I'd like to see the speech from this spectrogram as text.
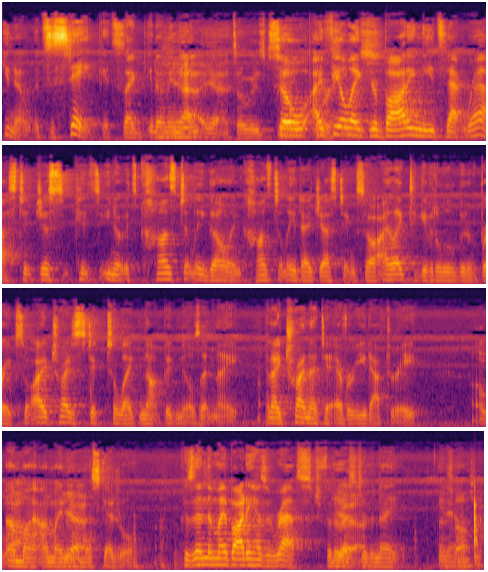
you know, it's a steak. It's like you know what I mean. Yeah, yeah, it's always. So I feel like your body needs that rest. It just, cause, you know, it's constantly going, constantly digesting. So I like to give it a little bit of a break. So I try to stick to like not big meals at night, and I try not to ever eat after eight Oh, wow. on my on my Yeah. normal schedule, because then, then my body has a rest for the rest of the night. You That's know, awesome.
